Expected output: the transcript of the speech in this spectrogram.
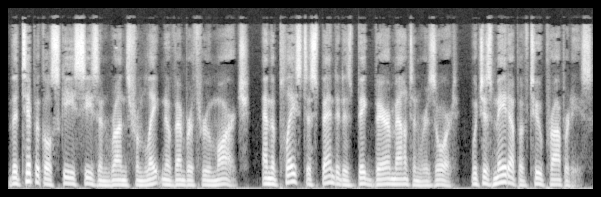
The typical ski season runs from late November through March, and the place to spend it is Big Bear Mountain Resort, which is made up of two properties.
